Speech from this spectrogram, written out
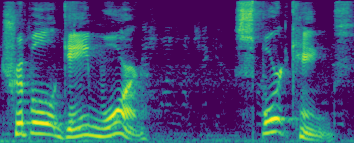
Triple Game Worn Sport Kings.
